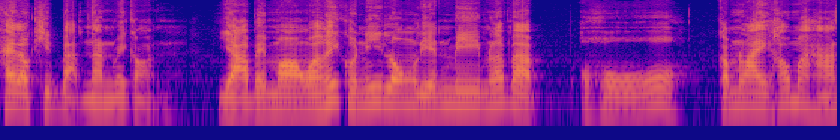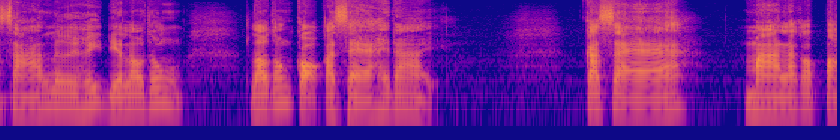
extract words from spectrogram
ให้เราคิดแบบนั้นไว้ก่อน อย่าไปมองว่าเฮ้ยคนนี้ลงเหรียญมีมแล้วแบบโอ้โหกำไรเขามหาศาลเลยเฮ้ยเดี๋ยวเราต้องเราต้องเกาะกระแสให้ได้ กระแสมาแล้วก็ไป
